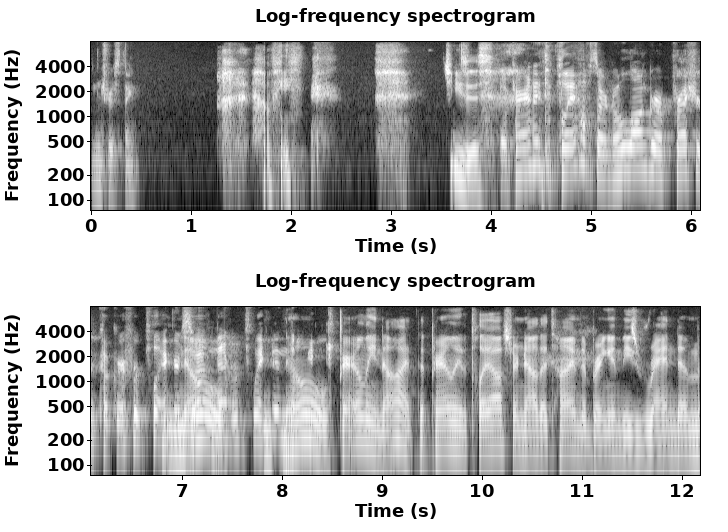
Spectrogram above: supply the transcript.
Interesting. I mean, Jesus. Apparently, the playoffs are no longer a pressure cooker for players who have No, never played in the No, apparently not. Apparently, the playoffs are now the time to bring in these random,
